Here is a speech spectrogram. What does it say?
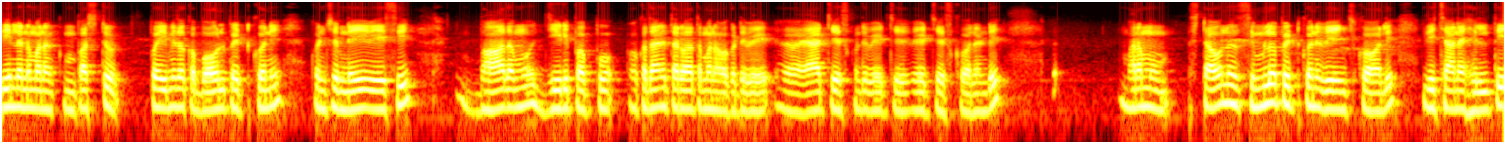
దీనిలో మనం ఫస్ట్ పొయ్యి మీద ఒక బౌల్ పెట్టుకొని కొంచెం నెయ్యి వేసి బాదము జీడిపప్పు ఒకదాని తర్వాత మనం ఒకటి వే యాడ్ చేసుకుంటే వెయిట్ చే వెయిట్ చేసుకోవాలండి. మనము స్టవ్ను సిమ్లో పెట్టుకొని వేయించుకోవాలి. ఇది చాలా హెల్తీ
